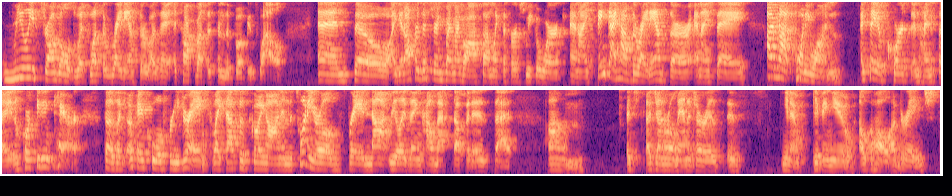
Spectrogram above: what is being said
really struggled with what the right answer was. I, I, talk about this in the book as well. And so I get offered this drink by my boss on like the first week of work, and I think I have the right answer. And I say, I'm not 21. I say, of course, in hindsight. And of course, he didn't care. So I was like, okay, cool, free drink. Like that's what's going on in the 20 year old's brain, not realizing how messed up it is that um, a, a general manager is, is, you know, giving you alcohol underage.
